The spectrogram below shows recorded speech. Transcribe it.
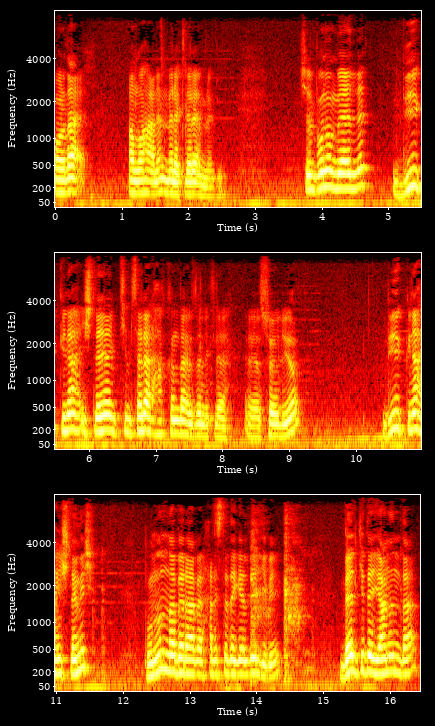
Orada Allah alem meleklere emrediyor. Şimdi bunu müellif büyük günah işleyen kimseler hakkında özellikle e, söylüyor. Büyük günah işlemiş Bununla beraber hadiste de geldiği gibi belki de yanında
